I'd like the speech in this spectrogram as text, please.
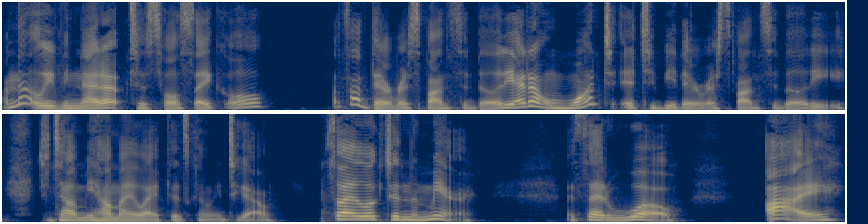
I'm not leaving that up to SoulCycle. That's not their responsibility. I don't want it to be their responsibility to tell me how my life is going to go. So I looked in the mirror. I said, Whoa, I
